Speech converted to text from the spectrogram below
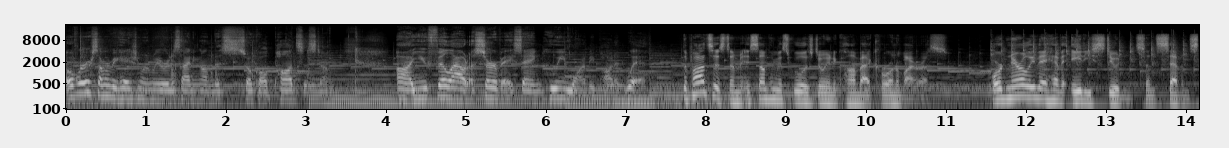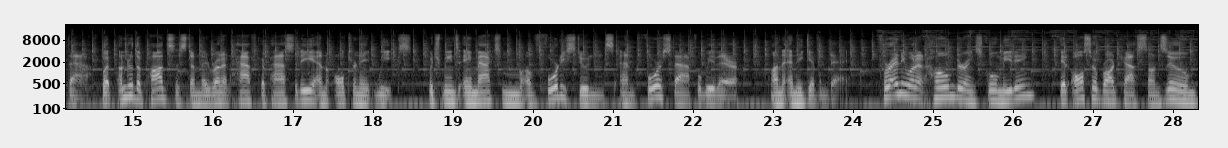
Over summer vacation, when we were deciding on this so called pod system, uh, you fill out a survey saying who you want to be potted with. The pod system is something the school is doing to combat coronavirus. Ordinarily, they have 80 students and 7 staff, but under the pod system, they run at half capacity and alternate weeks, which means a maximum of 40 students and 4 staff will be there on any given day. For anyone at home during school meeting, it also broadcasts on Zoom,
